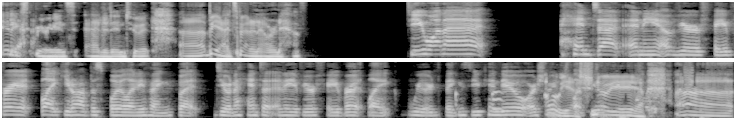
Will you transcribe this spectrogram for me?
an yeah. experience added into it. Uh, but yeah, it's about an hour and a half. Do you want to hint at any of your favorite? Like, you don't have to spoil anything, but do you want to hint at any of your favorite like weird things you can do? Or oh yeah, no, yeah, yeah. Uh,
